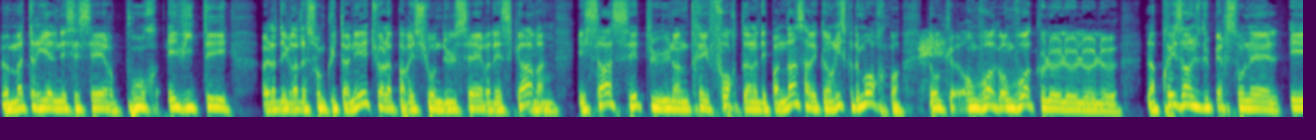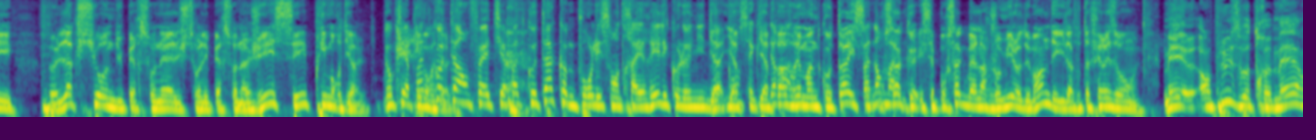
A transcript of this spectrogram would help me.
le matériel nécessaire pour éviter euh, la dégradation cutanée, tu as l'apparition d'ulcères, d'escarres Mhm. et ça c'est une entrée forte dans la dépendance avec un risque de mort quoi. Donc on voit on voit que le, le, le, le- la présence du personnel et euh, l'action du personnel sur les personnes âgées, c'est primordial. Donc il n'y a pas de quota en fait. Il n'y a pas de quota comme pour les centres aérés, les colonies Il de n'y il a- vacances, il y a pas vraiment de quota et c'est pour, ça que, et c'est pour ça que Bernard Jomier le demande et il a tout à fait raison. Mais euh, en plus, votre mère,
